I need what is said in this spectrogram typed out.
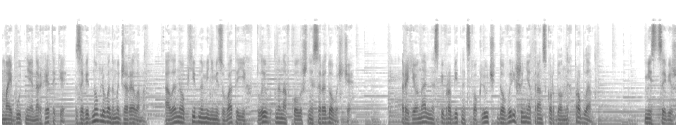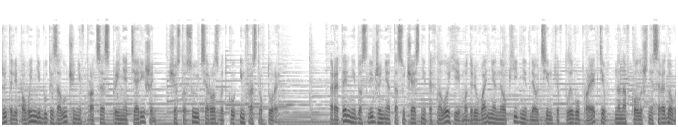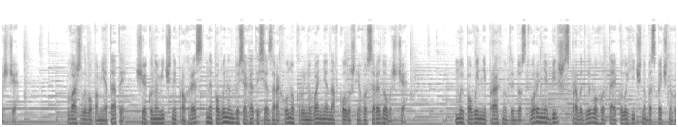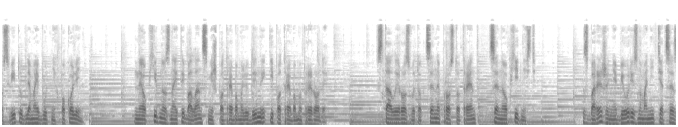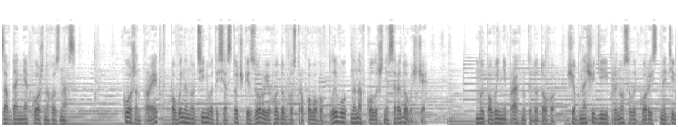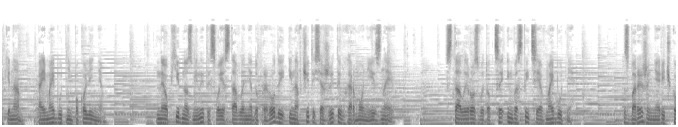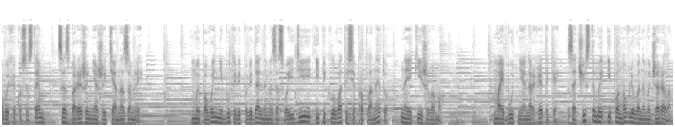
Майбутнє енергетики за відновлюваними джерелами але необхідно мінімізувати їх вплив на навколишнє середовище. Регіональне співробітництво ключ до вирішення транскордонних проблем. Місцеві жителі повинні бути залучені в процес прийняття рішень, що стосуються розвитку інфраструктури. Ретельні дослідження та сучасні технології моделювання необхідні для оцінки впливу проєктів на навколишнє середовище. Важливо пам'ятати, що економічний прогрес не повинен досягатися за рахунок руйнування навколишнього середовища. Ми повинні прагнути до створення більш справедливого та екологічно безпечного світу для майбутніх поколінь. Необхідно знайти баланс між потребами людини і потребами природи. Сталий розвиток це не просто тренд, це необхідність. Збереження біорізноманіття це завдання кожного з нас. Кожен проект повинен оцінюватися з точки зору його довгострокового впливу на навколишнє середовище. Ми повинні прагнути до того, щоб наші дії приносили користь не тільки нам, а й майбутнім поколінням. Необхідно змінити своє ставлення до природи і навчитися жити в гармонії з нею. Сталий розвиток це інвестиція в майбутнє. Збереження річкових екосистем це збереження життя на землі. Ми повинні бути відповідальними за свої дії і піклуватися про планету, на якій живемо. майбутнє енергетики за чистими і поновлюваними джерелами.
